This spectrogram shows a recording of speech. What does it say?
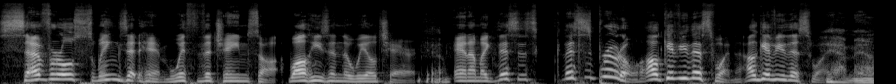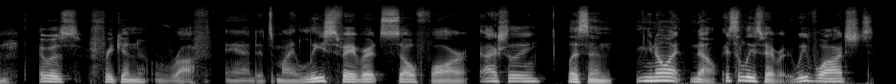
several swings at him with the chainsaw while he's in the wheelchair. And I'm like, this is this is brutal. I'll give you this one. I'll give you this one. Yeah, man. It was freaking rough. And it's my least favorite so far. Actually, listen, You know what? No, it's the least favorite. We've watched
